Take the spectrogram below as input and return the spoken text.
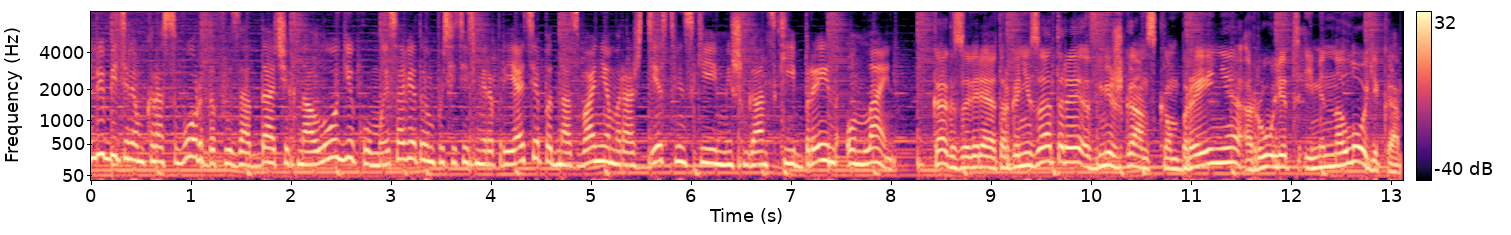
Любителям кроссвордов и задачек на логику мы советуем посетить мероприятие под названием «Рождественский Мишганский Брейн онлайн». Как заверяют организаторы, в Межганском брейне рулит именно логика.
